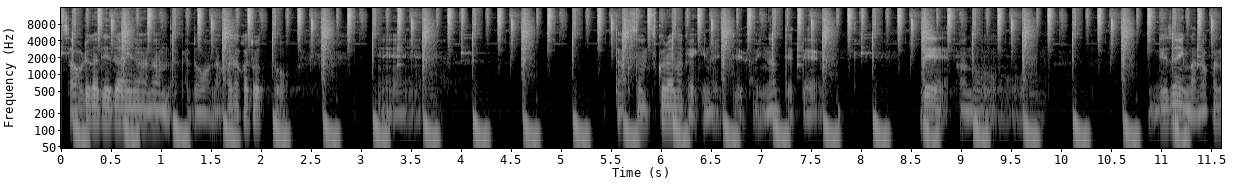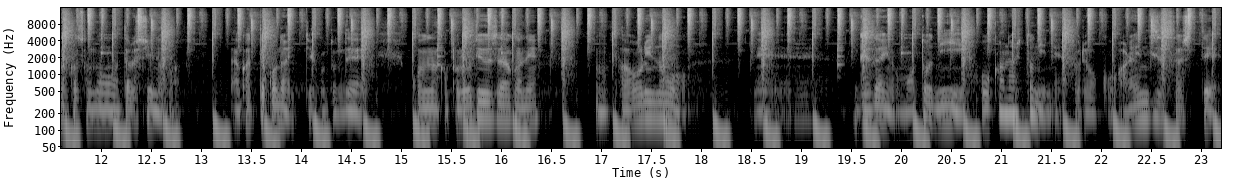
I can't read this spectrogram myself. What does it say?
さあ俺がデザイナーなんだけどなかなかちょっと、たくさん作らなきゃいけないっていう風になってて。であのデザインがなかなかその新しいのが上がってこないっていうことでこのなんかプロデューサーがねその沙織の、えーデザインをもとに他の人にねそれをこうアレンジさせて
